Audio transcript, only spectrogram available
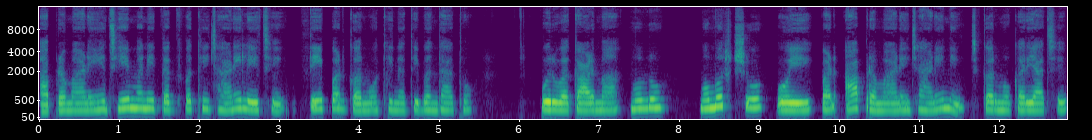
આ પ્રમાણે જે મને તત્વથી જાણી લે છે તે પણ કર્મોથી નથી બંધાતો. પૂર્વકાળમાં મુમુ મુમુક્ષુઓએ પણ આ પ્રમાણે જાણીને જ કર્મો કર્યા છે.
